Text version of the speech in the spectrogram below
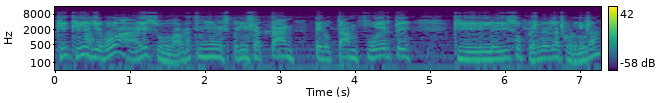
¿Qué, qué le llevó a eso? ¿Habrá tenido una experiencia tan, pero tan fuerte que le hizo perder la cordura?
